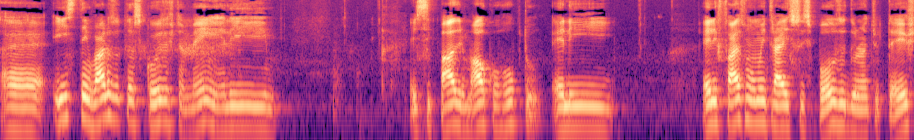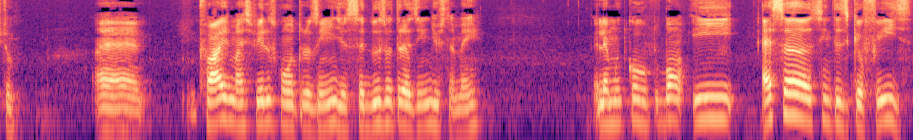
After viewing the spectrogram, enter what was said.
é, isso tem várias outras coisas também. Ele, esse padre mal corrupto, ele, ele faz um homem trair sua esposa durante o texto. É, faz mais filhos com outros índios, seduz outros índios também. Ele é muito corrupto. Bom, e essa síntese que eu fiz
